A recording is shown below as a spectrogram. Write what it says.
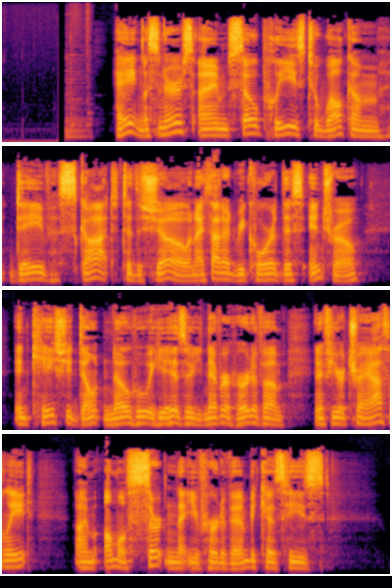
Hey, listeners, I'm so pleased to welcome Dave Scott to the show, and I thought I'd record this intro in case you don't know who he is or you've never heard of him. And if you're a triathlete, I'm almost certain that you've heard of him because he's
